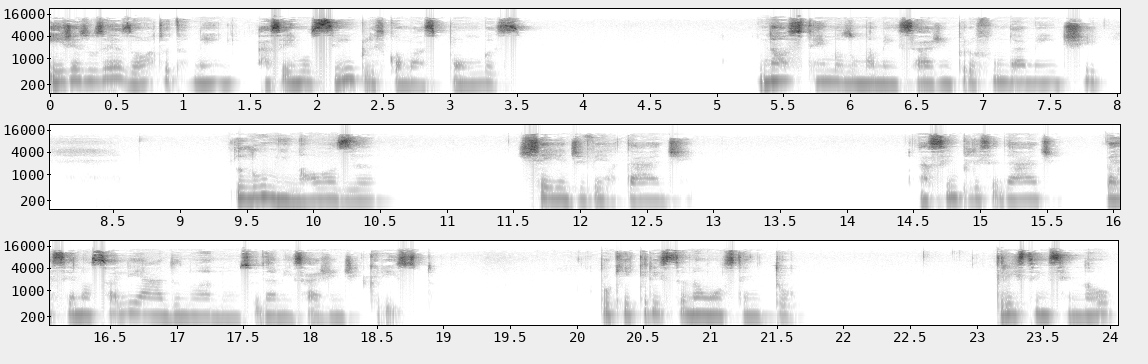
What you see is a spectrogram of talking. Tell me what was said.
E Jesus exorta também a sermos simples como as pombas. Nós temos uma mensagem profundamente luminosa, cheia de verdade. A simplicidade vai ser nosso aliado no anúncio da mensagem de Cristo. Porque Cristo não ostentou. Cristo ensinou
